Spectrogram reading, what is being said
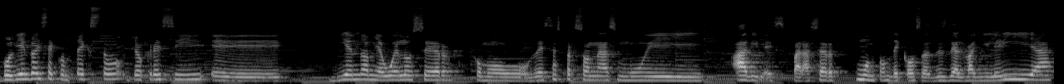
Volviendo a ese contexto, yo crecí eh, viendo a mi abuelo ser como de esas personas muy hábiles para hacer un montón de cosas, desde albañilería,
